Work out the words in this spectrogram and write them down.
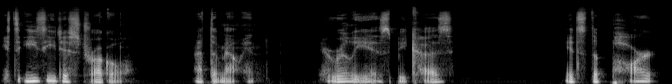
It's easy to struggle at the mountain. It really is because it's the part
